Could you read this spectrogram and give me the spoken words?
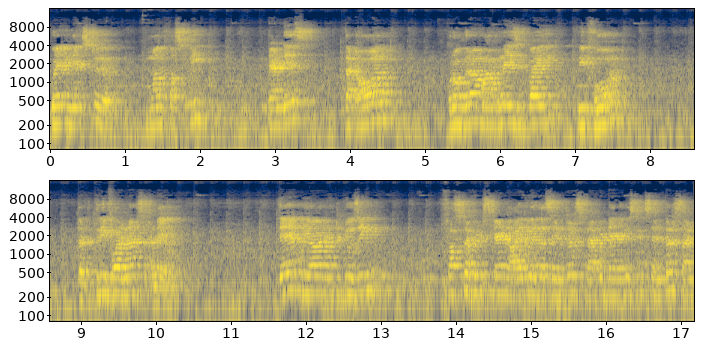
going next uh, month, first week, 10 days. That all program organized by before, that three foreigners and I am. There we are introducing first of its kind Ayurveda centers, rapid diagnostic centers, and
